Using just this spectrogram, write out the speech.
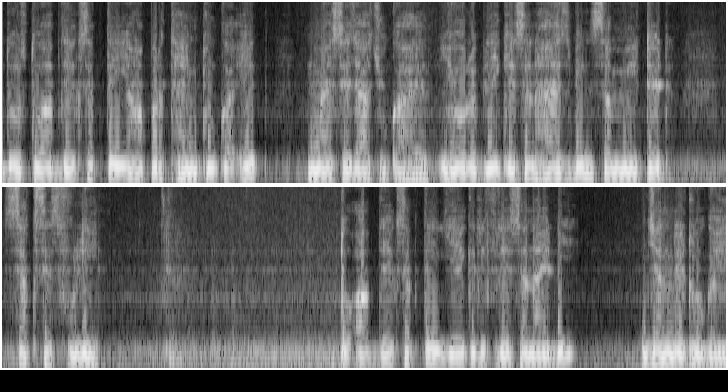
दोस्तों, आप देख सकते हैं यहाँ पर थैंक यू का एक मैसेज आ चुका है। Your application has been submitted successfully. देख सकते हैं, ये एक रिफ्रेशन आईडी जनरेट हो गई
